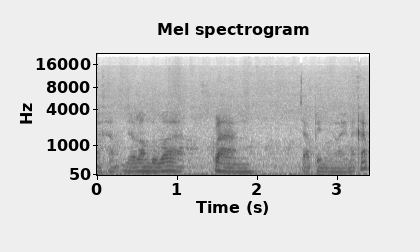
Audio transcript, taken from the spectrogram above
นะครับ เดี๋ยวลองดูว่ากลางจะเป็นอย่างไรนะครับ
